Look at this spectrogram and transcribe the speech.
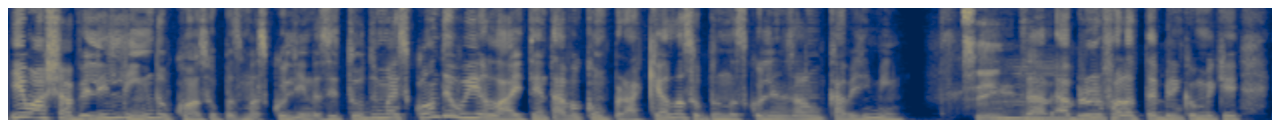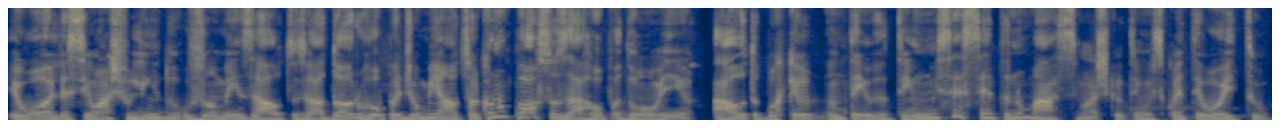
e eu achava ele lindo com as roupas masculinas e tudo, mas quando eu ia lá e tentava comprar aquelas roupas masculinas, ela não cabia em mim, Sim. sabe? A Bruna fala até brinca comigo que eu olho assim, eu acho lindo os homens altos, eu adoro roupa de homem alto, só que eu não posso usar a roupa do homem alto porque eu não tenho, eu tenho 1,60 no máximo, acho que eu tenho 1,58.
